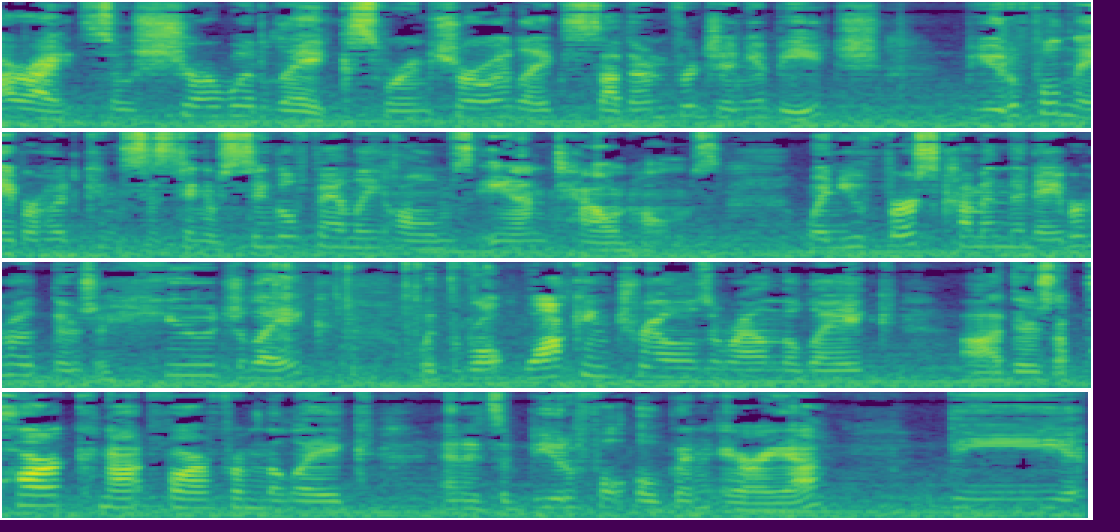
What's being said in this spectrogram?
All right, so Sherwood Lakes. We're in Sherwood Lakes, Southern Virginia Beach. Beautiful neighborhood consisting of single family homes and townhomes. When you first come in the neighborhood, there's a huge lake with walking trails around the lake. Uh, there's a park not far from the lake, and it's a beautiful open area. The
